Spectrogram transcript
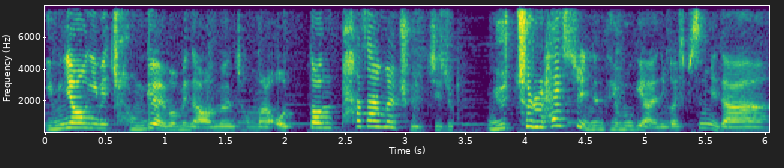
임영웅님이 정규 앨범이 나오면 정말 어떤 파장을 줄지 좀 유출을 할 수 있는 대목이 아닌가 싶습니다.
